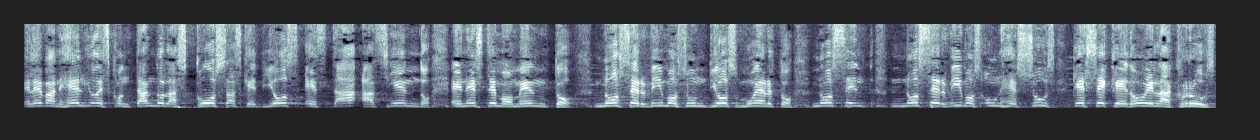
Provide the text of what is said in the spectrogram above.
El Evangelio es contando las cosas que Dios está haciendo en este momento. No servimos un Dios muerto. No, servimos un Jesús que se quedó en la cruz.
